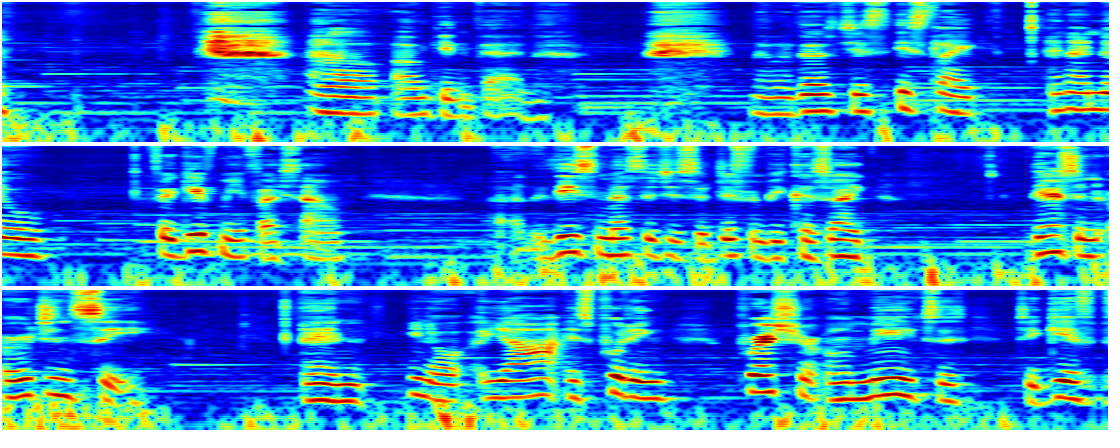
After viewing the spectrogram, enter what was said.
oh, I'm getting bad. No, those just it's like, and I know. Forgive me if I sound. Uh, these messages are different because like there's an urgency, and you know, Yah is putting pressure on me to to give,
